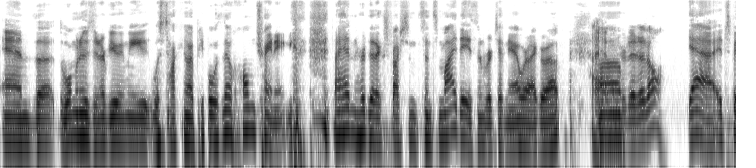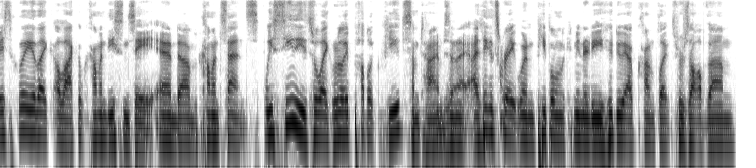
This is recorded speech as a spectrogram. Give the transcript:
and the the woman who's interviewing me was talking about people with no home training. I hadn't heard that expression since my days in Virginia, where I grew up. I haven't um, heard it at all. Yeah, it's basically like a lack of common decency and um, common sense. We see these are like really public feuds sometimes, and I, I, think it's great when people in the community who do have conflicts resolve them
